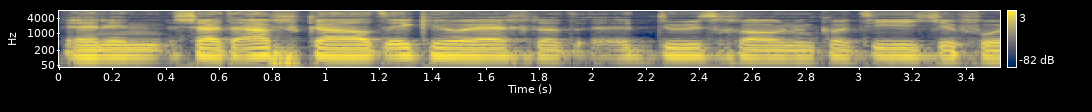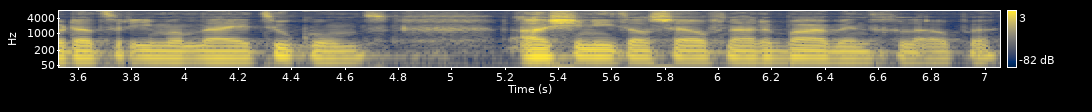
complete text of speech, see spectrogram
En in Zuid-Afrika had ik heel erg dat het duurt gewoon een kwartiertje voordat er iemand naar je toe komt. Als je niet al zelf naar de bar bent gelopen.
